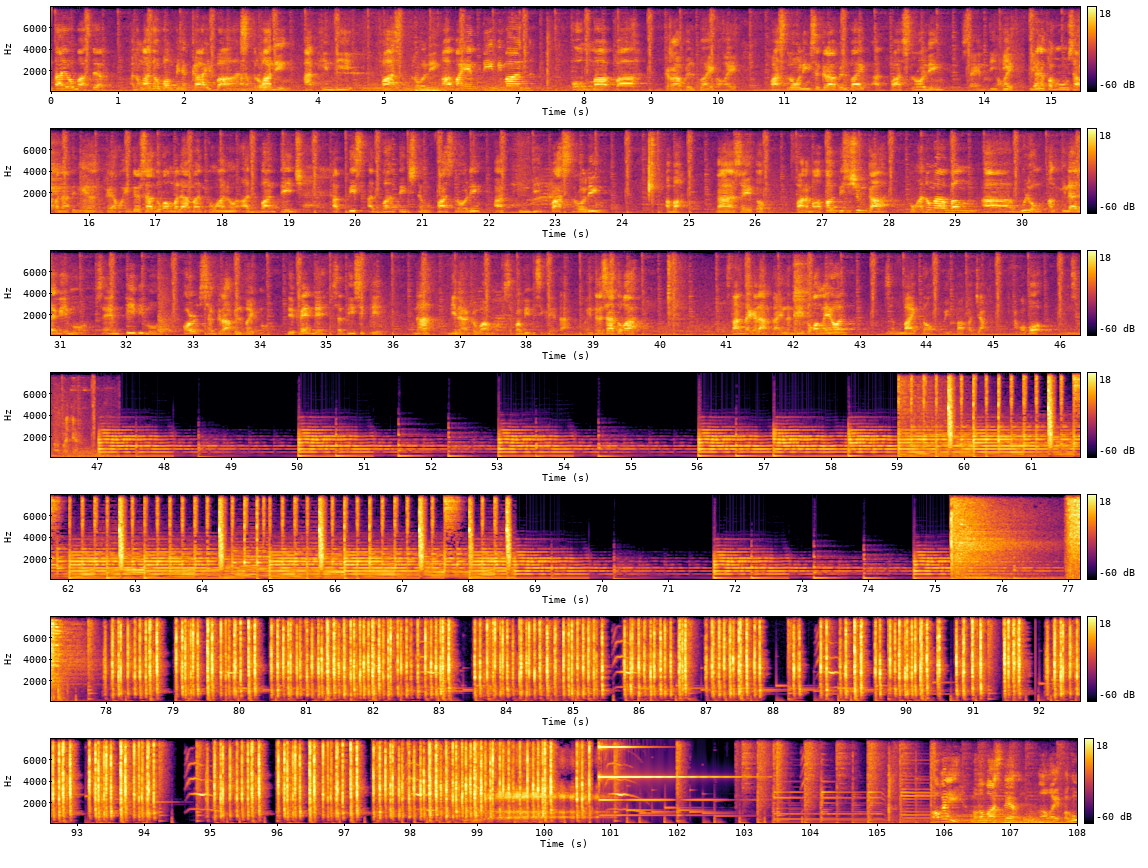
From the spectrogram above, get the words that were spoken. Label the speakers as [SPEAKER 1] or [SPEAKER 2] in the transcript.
[SPEAKER 1] tayo, Master. Ano nga daw bang pinagkaiba ng rolling at hindi fast rolling? Mapa MTB man o mapa gravel bike, okay? Fast rolling sa gravel bike at fast rolling sa MTB. Okay? Yan ang pag-uusapan natin ngayon. Kaya kung interesado kang malaman kung ano advantage at disadvantage ng fast rolling at hindi fast rolling, aba, nasa ito. Para makapag-desisyon ka kung ano nga bang ah, gulong ang ilalagay mo sa MTB mo or sa gravel bike mo. Depende sa discipline na ginagawa mo sa pabibisikleta. Kung interesado ka, standby ka lang dahil nandito ka ngayon sa Bike Talk with Papa Jack. Ako po, si Papa Jack.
